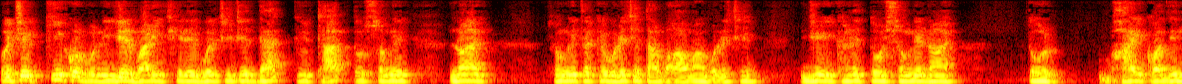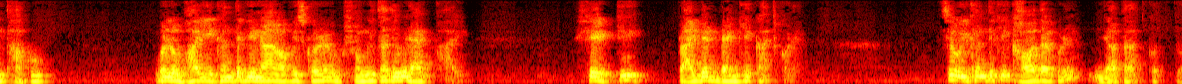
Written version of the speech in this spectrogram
বলছে, কি করব, নিজের বাড়ি ছেড়ে? বলছে যে, দেখ, তুই থাক, তোর সঙ্গে নয় সঙ্গীতাকে বলেছে, তার বাবা মা বলেছে যে, এখানে তোর সঙ্গে নয়, তোর ভাই কদিন থাকুক। বলল, ভাই এখান থেকেই নয়, অফিস করে সঙ্গীতা দেবীর এক ভাই। সে একটি প্রাইভেট ব্যাংকে কাজ করে। সে ওইখান থেকে খাওয়া দাওয়া করে যাতায়াত করতো।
